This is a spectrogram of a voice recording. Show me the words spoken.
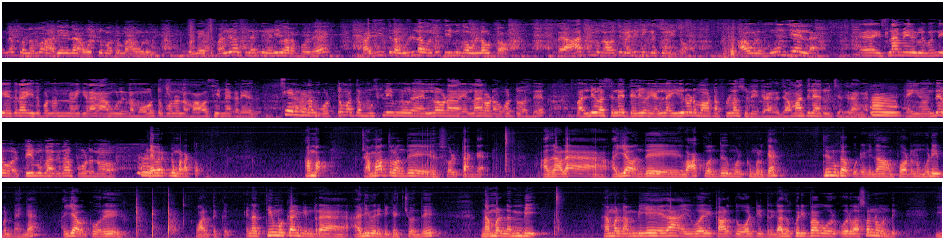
என்ன சொன்னோமோ அதே தான் ஒட்டுமொத்தமா அவங்களுக்கு நேற்று பள்ளிவாசல்ல இருந்து வெளியே வரும்போது மஜித்துல உள்ள வந்து திமுக உள்ள விட்டோம். இந்த அதிமுக வந்து வெளி நிக்க சொல்லிட்டோம். அவங்களுக்கு மூஞ்சே இல்ல. இஸ்லாமியர்களுக்கு வந்து எதிராக இது பண்ணணும்னு நினைக்கிறாங்க. அவங்களுக்கு நம்ம ஓட்டு போடணும்னு நம்ம அவசியமே கிடையாது. நம்ம ஒட்டுமொத்த முஸ்லீம்கள் எல்லாரோட எல்லாரோட ஓட்டு வந்து பள்ளிவாசல்லே தெளிவா எல்லா ஈரோடு மாவட்டம் ஃபுல்லா சொல்லியிருக்காங்க ஜமாத்திலே அறிவிச்சிருக்காங்க நீங்க வந்து திமுகவுக்கு தான் போடணும். அனைவருக்கும் வணக்கம். ஆமாம் ஜமாத்தில் வந்து சொல்லிட்டாங்க. அதனால் ஐயா வந்து வாக்கு வந்து முழுக்க முழுக்க திமுக கூட்டணி தான் போடணும்னு முடிவு பண்ணிட்டாங்க. ஐயாவுக்கு ஒரு வாழ்த்துக்கள். ஏன்னா திமுக என்கின்ற அடிவரட்டி கட்சி வந்து நம்ம நம்பி நம்ம நம்பியே தான் இது வரைக்கும் காலத்து ஓட்டிகிட்டு இருக்கு. அதுவும் குறிப்பாக ஒரு ஒரு வசனம் உண்டு.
